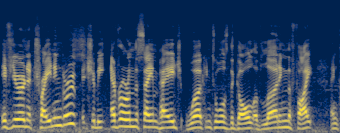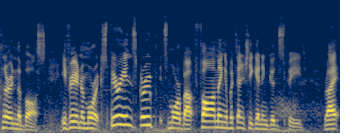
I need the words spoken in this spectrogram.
If you're in a training group, it should be everyone on the same page, working towards the goal of learning the fight and clearing the boss. If you're in a more experienced group, it's more about farming and potentially getting good speed, right?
